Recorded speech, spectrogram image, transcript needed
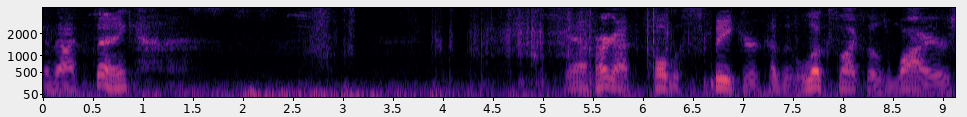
And then I think Yeah, I forgot to pull the speaker because it looks like those wires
